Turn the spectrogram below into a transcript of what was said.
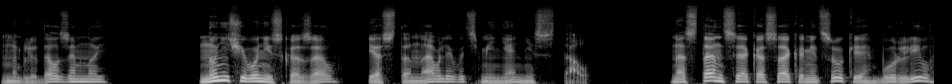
наблюдал за мной, но ничего не сказал и останавливать меня не стал. На станции Акасака Мицуки бурлил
